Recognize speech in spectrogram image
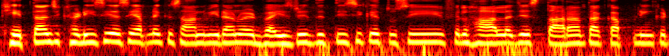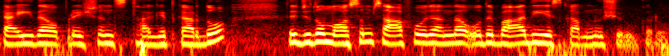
ਖੇਤਾਂ 'ਚ ਖੜੀ ਸੀ ਅਸੀਂ ਆਪਣੇ ਕਿਸਾਨ ਵੀਰਾਂ ਨੂੰ ਐਡਵਾਈਜ਼ਰੀ ਦਿੱਤੀ ਸੀ ਕਿ ਤੁਸੀਂ ਫਿਲਹਾਲ ਅਜੇ 17 ਤੱਕ ਆਪਣੀ ਕਟਾਈ ਦਾ ਆਪਰੇਸ਼ਨ ਸਥਾਗਿਤ ਕਰ ਦਿਓ ਤੇ ਜਦੋਂ ਮੌਸਮ ਸਾਫ਼ ਹੋ ਜਾਂਦਾ ਉਹਦੇ ਬਾਅਦ ਹੀ ਇਸ ਕੰਮ ਨੂੰ ਸ਼ੁਰੂ ਕਰੋ।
